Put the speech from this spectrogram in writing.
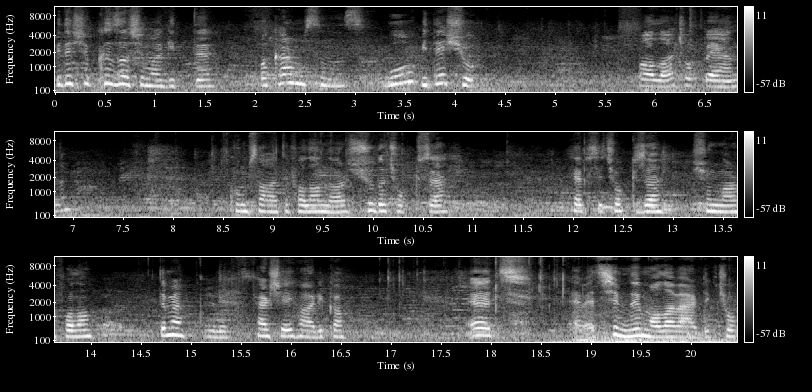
Bir de şu kız hoşuma gitti. Bakar mısınız? Bu bir de şu. Vallahi çok beğendim. Kum saati falan da var. Şu da çok güzel. Hepsi çok güzel. Şunlar falan. Değil mi? Evet. Her şey harika. Evet. Evet şimdi mola verdik. Çok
